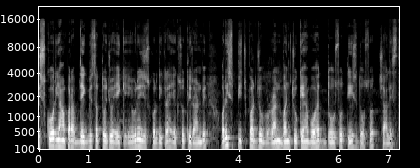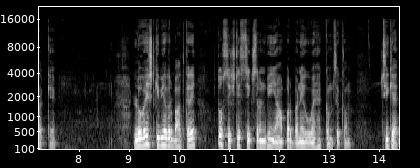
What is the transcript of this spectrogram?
स्कोर यहाँ पर आप देख भी सकते हो, जो एक एवरेज स्कोर दिख रहा है, एक सौ तिरानवे, और इस पिच पर जो रन बन चुके हैं वो है दो सौ तीस, दो सौ चालीस तक के। लोवेस्ट की भी अगर बात करें तो सिक्सटी सिक्स रन भी यहाँ पर बने हुए हैं कम से कम। ठीक है?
